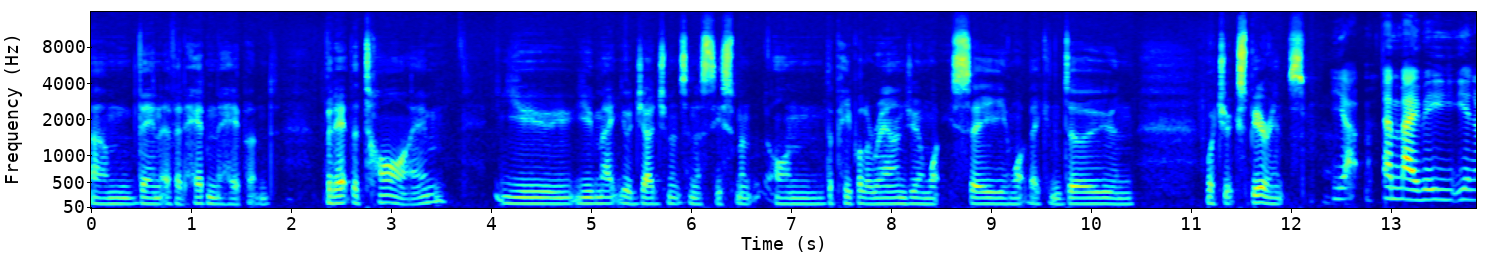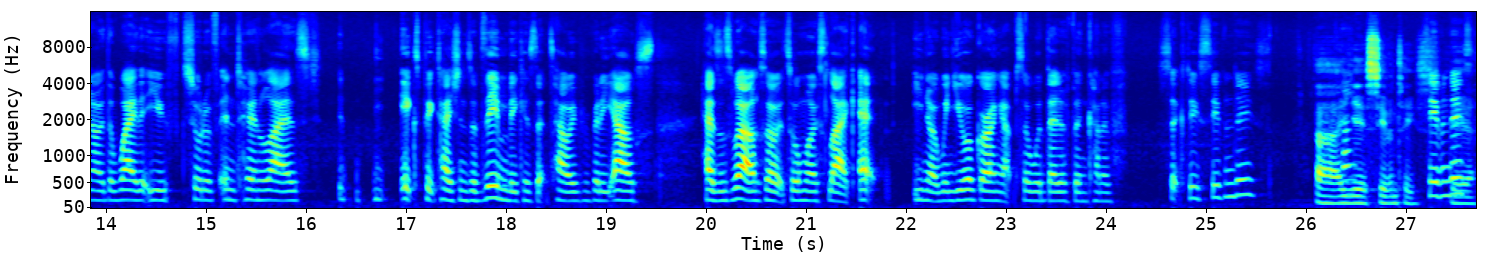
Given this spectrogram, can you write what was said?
um, than if it hadn't happened. But at the time you you make your judgments and assessment on the people around you and what you see and what they can do and what you experience. Yeah and maybe you know the way that you've sort of internalized expectations of them because that's how everybody else has as well. So it's almost like at you know when you were growing up. So would that have been kind of sixties, seventies? Uh, yeah, seventies. Seventies. Yeah.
